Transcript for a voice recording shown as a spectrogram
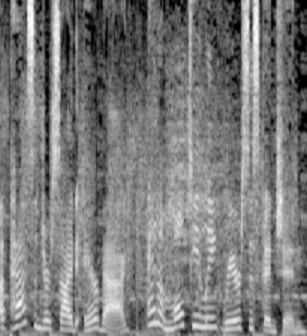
a passenger side airbag, and a multi-link rear suspension.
